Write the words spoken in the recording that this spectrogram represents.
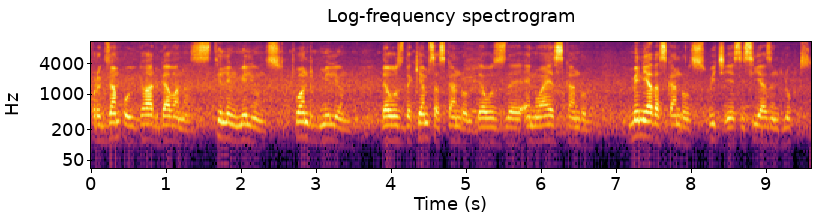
For example, you had governors stealing millions, 200 million. There was the KEMSA scandal, there was the NYS scandal, many other scandals which ACC hasn't looked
